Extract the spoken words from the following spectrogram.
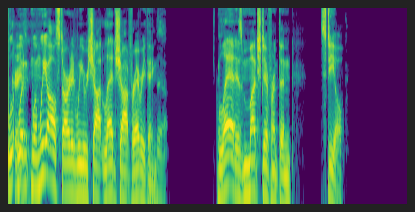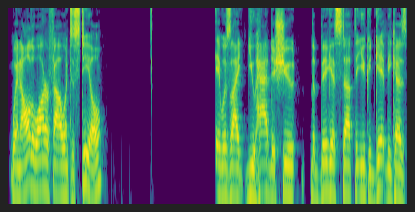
lead when when we all started, we shot lead shot for everything. Yeah. Lead is much different than steel. When all the waterfowl went to steel, it was like you had to shoot the biggest stuff that you could get because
